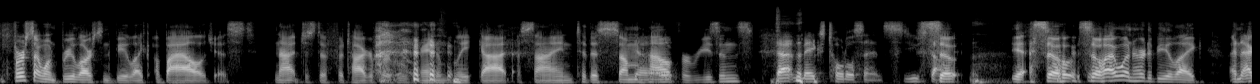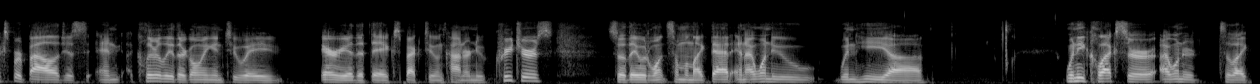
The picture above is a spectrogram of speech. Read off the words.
first, I want Brie Larson to be like a biologist, not just a photographer who randomly got assigned to this somehow No. for reasons. That makes total sense. You stop So- it. Yeah, so so I want her to be like an expert biologist, and clearly they're going into a area that they expect to encounter new creatures, so they would want someone like that. And I want to when he uh, when he collects her, I want her to like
